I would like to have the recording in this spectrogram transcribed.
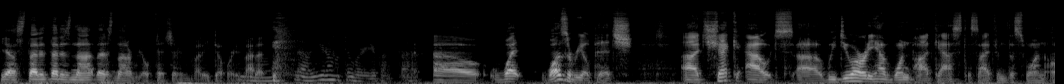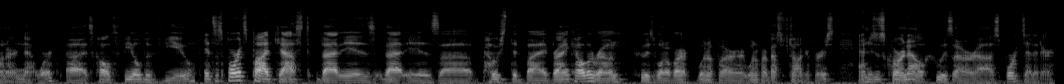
Yes, that is that is not that is not a real pitch. Everybody, don't worry about it. No, no, you don't have to worry about that. Uh, what was a real pitch? Uh, check out. Uh, we do already have one podcast aside from this one on our network. Uh, it's called Field of View. It's a sports podcast that is that is uh, hosted by Brian Calderon, who is one of our one of our one of our best photographers, and Jesus Coronel, who is our uh, sports editor.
